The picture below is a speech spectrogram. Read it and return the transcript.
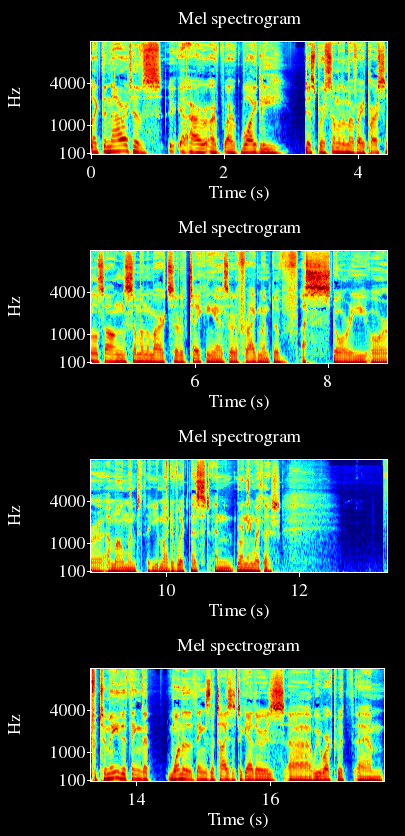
like the narratives are, are are widely disparate. Some of them are very personal songs. Some of them are sort of taking a sort of fragment of a story or a moment that you might have witnessed and running with it. For, to me, the thing that one of the things that ties it together is uh, we worked with um,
